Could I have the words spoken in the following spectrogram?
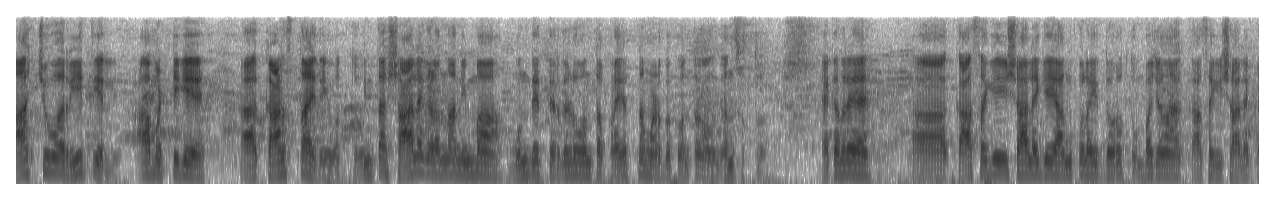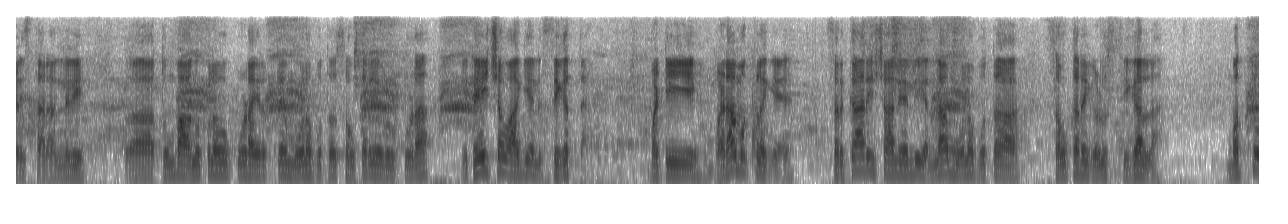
ನಾಚುವ ರೀತಿಯಲ್ಲಿ ಆ ಮಟ್ಟಿಗೆ ಕಾಣಿಸ್ತಾ ಇದೆ ಇವತ್ತು. ಇಂಥ ಶಾಲೆಗಳನ್ನು ನಿಮ್ಮ ಮುಂದೆ ತೆರೆದಿಡುವಂಥ ಪ್ರಯತ್ನ ಮಾಡಬೇಕು ಅಂತ ನನಗನ್ಸುತ್ತೆ. ಯಾಕಂದರೆ ಖಾಸಗಿ ಶಾಲೆಗೆ ಅನುಕೂಲ ಇದ್ದವರು ತುಂಬ ಜನ ಖಾಸಗಿ ಶಾಲೆ ಕಳಿಸ್ತಾರೆ. ಅಲ್ಲಿ ತುಂಬ ಅನುಕೂಲವೂ ಕೂಡ ಇರುತ್ತೆ, ಮೂಲಭೂತ ಸೌಕರ್ಯಗಳು ಕೂಡ ಯಥೇಚ್ಛವಾಗಿ ಅಲ್ಲಿ ಸಿಗುತ್ತೆ. ಬಟ್ ಈ ಬಡ ಮಕ್ಕಳಿಗೆ ಸರ್ಕಾರಿ ಶಾಲೆಯಲ್ಲಿ ಎಲ್ಲ ಮೂಲಭೂತ ಸೌಕರ್ಯಗಳು ಸಿಗಲ್ಲ. ಮತ್ತು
